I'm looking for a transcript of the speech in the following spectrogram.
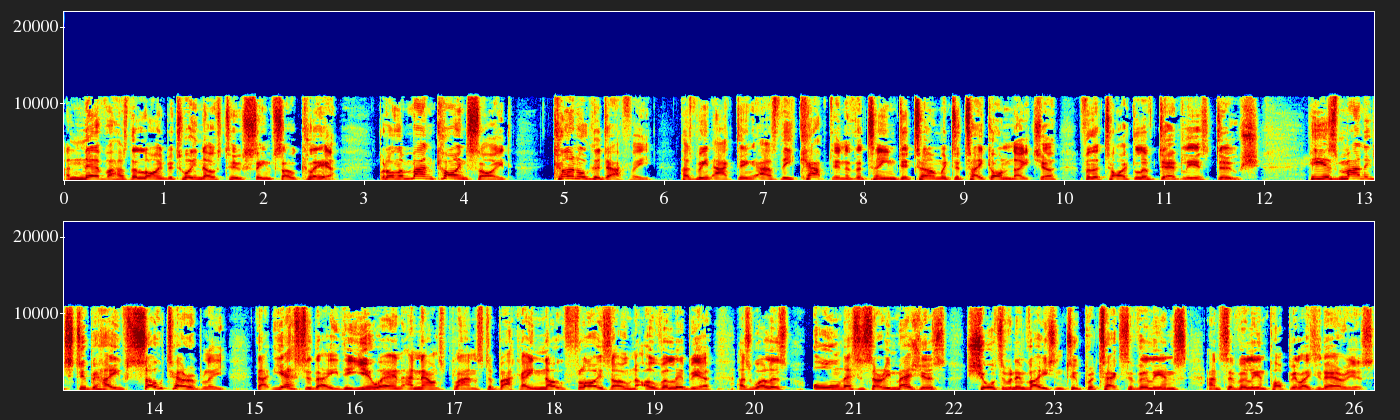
And never has the line between those two seemed so clear. But on the mankind side, Colonel Gaddafi has been acting as the captain of the team determined to take on nature for the title of deadliest douche. He has managed to behave so terribly that yesterday the UN announced plans to back a no-fly zone over Libya, as well as all necessary measures, short of an invasion, to protect civilians and civilian populated areas.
